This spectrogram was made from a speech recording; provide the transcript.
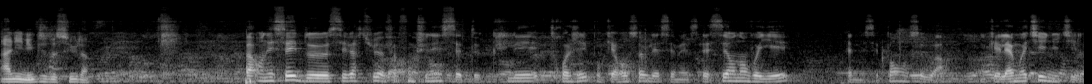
un Linux dessus. Là. Bah, on essaye de s'évertuer à faire fonctionner cette clé 3G pour qu'elle reçoive les SMS. Elle sait en envoyer, elle ne sait pas en recevoir. Donc elle est à moitié inutile.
